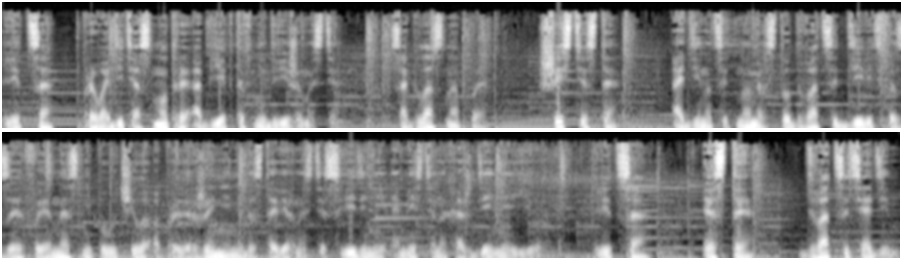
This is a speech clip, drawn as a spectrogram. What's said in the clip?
лица, проводить осмотры объектов недвижимости. Согласно П. 600, 11 номер 129 ФЗ ФНС не получила опровержения недостоверности сведений о месте нахождения ЮР. Лица. СТ. 21.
